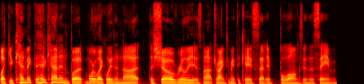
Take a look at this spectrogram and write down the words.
Like you can make the head canon, but more likely than not, the show really is not trying to make the case that it belongs in the same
